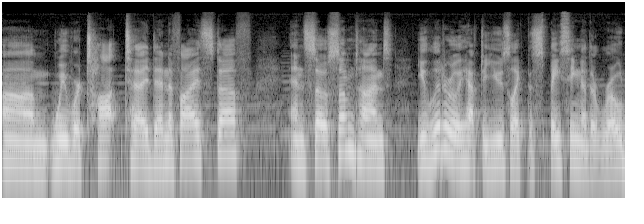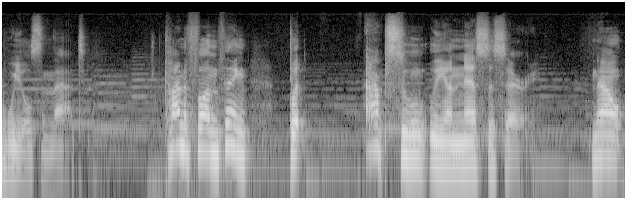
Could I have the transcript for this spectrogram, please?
Um, we were taught to identify stuff, and so sometimes you literally have to use like the spacing of the road wheels in that. Kind of fun thing, but absolutely unnecessary. Now,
